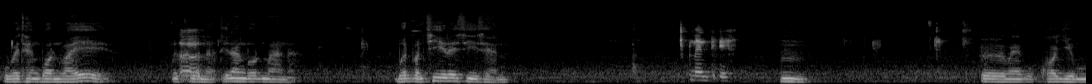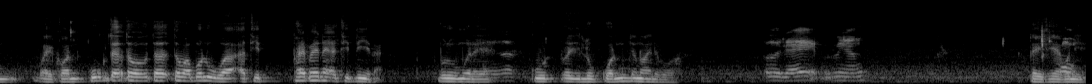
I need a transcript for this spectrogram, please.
กูไปแทงบอลไว้ เมื่อคืนน่ะ ที่นั่งรถมาน่ะ เบิดบัญชีได้สี่แสนเมนติอืม เออแม่งกูขอยืมไว้ก่อนกูแต่แต่แต่แต่ว่าบ่รู้ว่าอาทิตย์ภายภายในอาทิตย์นี้แหละบ่รู้มื้อใดเออ กูไปรบกวนมึงจังหน่อยได้บ่เออได้ไม่เป็นหยังได้แค่บ่นี่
